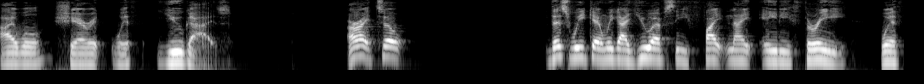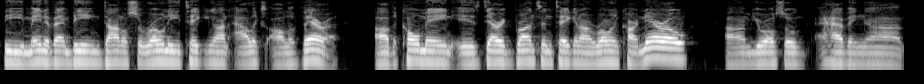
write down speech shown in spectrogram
I will share it with you guys. All right, so this weekend we got UFC Fight Night 83 with the main event being Donald Cerrone taking on Alex Oliveira. Uh, the co-main is Derek Brunson taking on Roan Carneiro. Um, you're also having uh,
